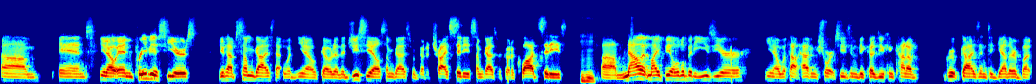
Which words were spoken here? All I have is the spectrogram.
Um, and you know, in previous years you'd have some guys that would you know go to the GCL, some guys would go to Tri City, some guys would go to Quad Cities. Mm-hmm. Um, now it might be a little bit easier, you know, without having short season because you can kind of group guys in together. But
